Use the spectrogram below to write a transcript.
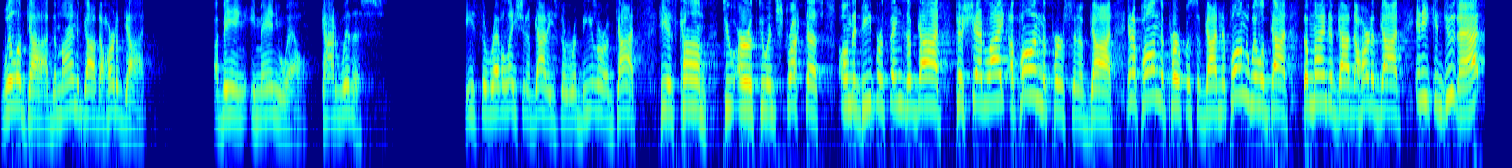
will of God, the mind of God, the heart of God, by being Emmanuel, God with us. He's the revelation of God. He's the revealer of God. He has come to earth to instruct us on the deeper things of God, to shed light upon the person of God, and upon the purpose of God, and upon the will of God, the mind of God, the heart of God. And He can do that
